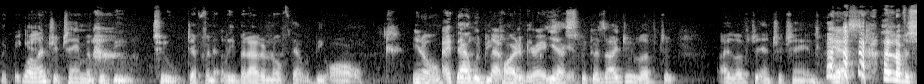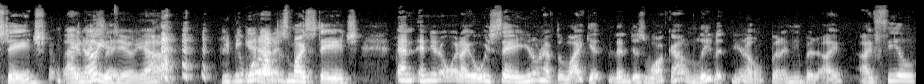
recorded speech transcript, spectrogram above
would be Well, good. entertainment would be too definitely, but I don't know if that would be all. You know, I that would be that would part be of it. But yes, because I do love to. I love to entertain. yes, I love a stage. I know you do. Yeah, you'd be the good world at it. is my stage, and and you know what I always say, you don't have to like it, then just walk out and leave it. You know, but I mean, but I I feel,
